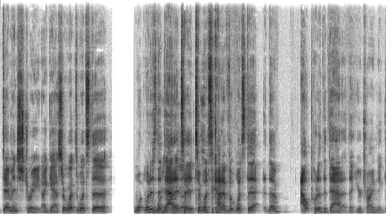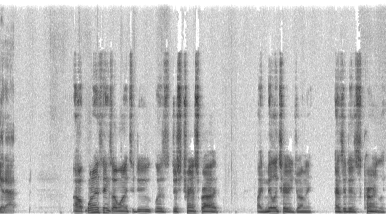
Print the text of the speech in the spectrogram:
demonstrate? I guess, or what's what's the what what is the data to, to what's the kind of what's the the output of the data that you're trying to get at? uh, one of the things I wanted to do was just transcribe like military drumming as it is currently.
